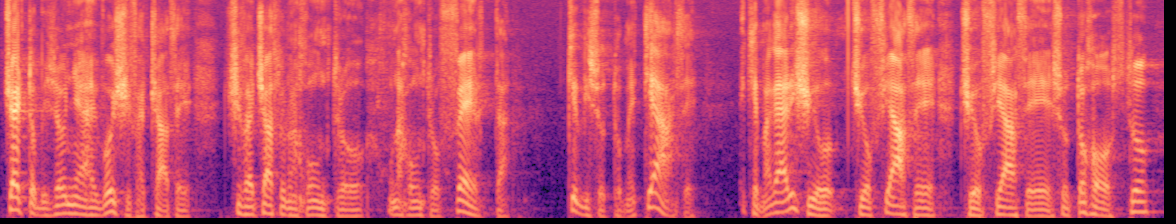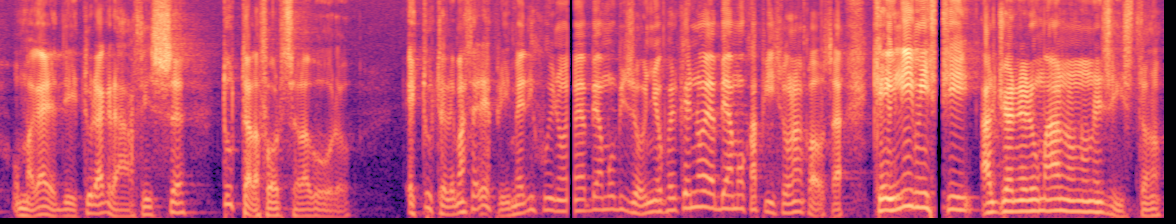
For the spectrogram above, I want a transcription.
Certo bisogna che voi ci facciate, ci facciate una, contro, una controofferta, che vi sottomettiate e che magari ci, ci, offriate, ci offriate sotto costo o magari addirittura gratis tutta la forza lavoro e tutte le materie prime di cui noi abbiamo bisogno perché noi abbiamo capito una cosa, che i limiti al genere umano non esistono.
